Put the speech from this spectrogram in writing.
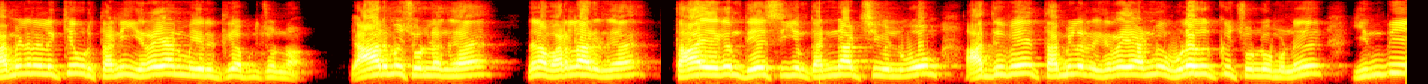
தமிழர்களுக்கே ஒரு தனி இறையாண்மை இருக்குது அப்படின்னு சொன்னான். யாருமே சொல்லுங்க. இதெல்லாம் வரலாறுங்க? தாயகம் தேசியம் தன்னாட்சி வெல்வோம். அதுவே தமிழர் இறையாண்மை உலகுக்கு சொல்லும்னு இந்திய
